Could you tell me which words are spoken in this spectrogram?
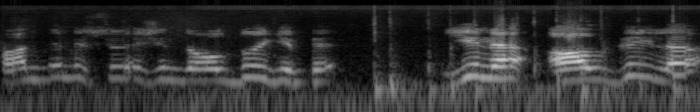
pandemi sürecinde olduğu gibi yine algıyla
